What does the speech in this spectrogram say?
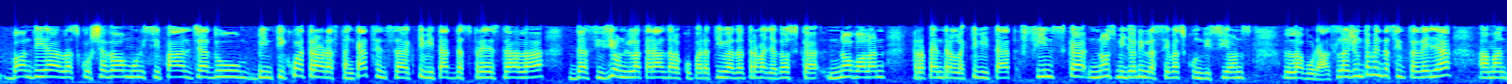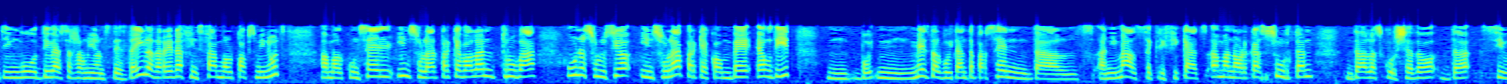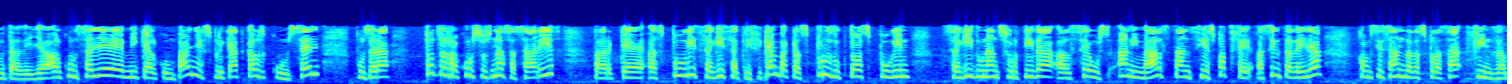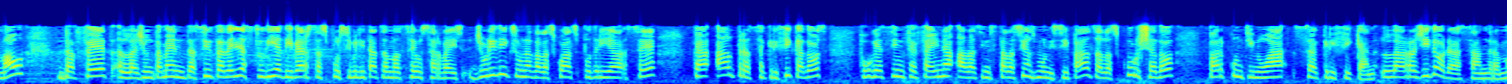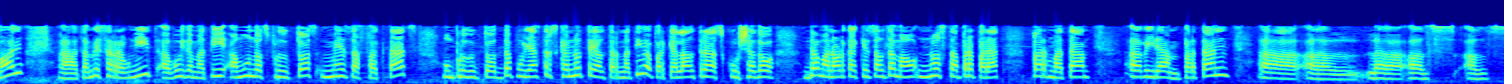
Bon dia. L'escorxador municipal ja du 24 hores tancat sense activitat després de la decisió unilateral de la cooperativa de treballadors que no volen reprendre l'activitat fins que no es millorin les seves condicions laborals. L'Ajuntament de Ciutadella ha mantingut diverses reunions des d'ahir, la darrera fins fa molt pocs minuts, amb el Consell Insular perquè volen trobar una solució insular perquè, com bé heu dit, més del 80% dels animals sacrificats a Menorca surten de l'escorxador de Ciutadella. El conseller Miquel Company ha explicat que el Consell posarà tots els recursos necessaris perquè es pugui seguir sacrificant, perquè els productors puguin seguir donant sortida als seus animals, tant si es pot fer a Ciutadella com si s'han de desplaçar fins a Maó. De fet, l'Ajuntament de Ciutadella estudia diverses possibilitats amb els seus serveis jurídics, una de les quals podria ser que altres sacrificadors poguessin fer feina a les instal·lacions municipals, a l'escorxador, per continuar sacrificant. La regidora Sandra Moll eh, també s'ha reunit avui de matí amb un dels productors més afectats Prats, un productor de pollastres que no té alternativa perquè l'altre escorxador de Menorca, que és el de Maó, no està preparat per matar aviram. Per tant, eh, el, els, els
